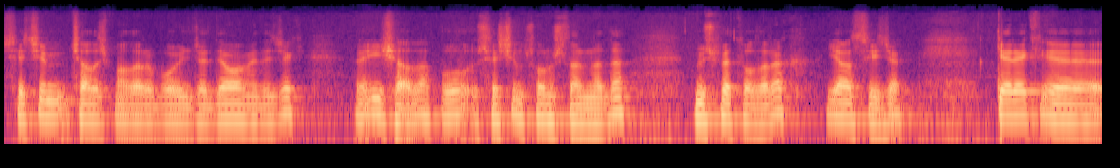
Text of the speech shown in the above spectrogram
seçim çalışmaları boyunca devam edecek ve inşallah bu seçim sonuçlarına da müsbet olarak yansıyacak. Gerek e,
